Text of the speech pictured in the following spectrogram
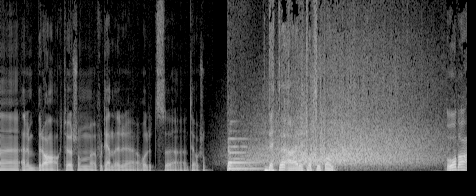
er en bra aktør som fortjener årets TV-aksjon. Dette er toppfotball. Og da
